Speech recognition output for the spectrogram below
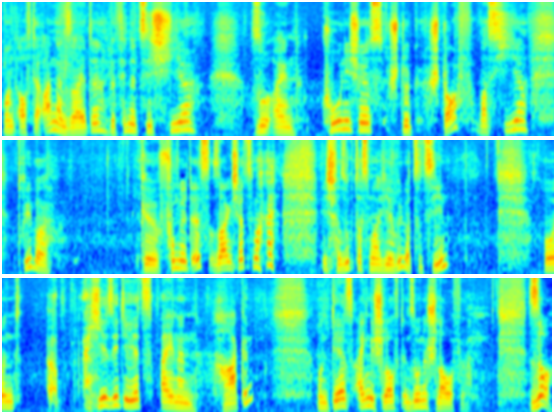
Und auf der anderen Seite befindet sich hier so ein konisches Stück Stoff, was hier drüber gefummelt ist, sage ich jetzt mal. Ich versuche das mal hier rüber zu ziehen. Und äh, hier seht ihr jetzt einen Haken und der ist eingeschlauft in so eine Schlaufe. So,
